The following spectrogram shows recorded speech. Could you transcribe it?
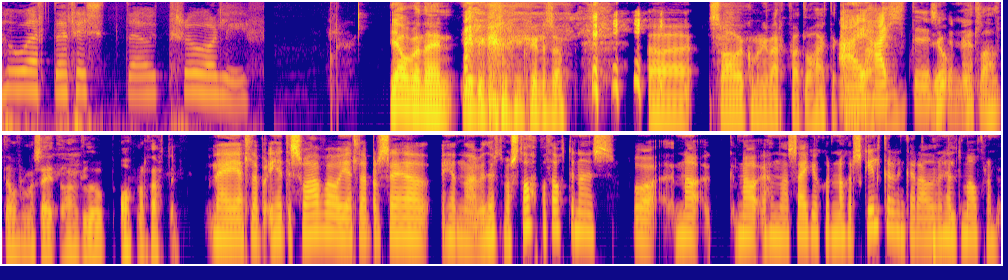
Þú ert að hrista á trú og líf. Já, góðan daginn, ég heiti Gunnarsson uh, Svafa er komin í verkfall og hætti að Æ, kynna þáttinn. hættu þessu Jú, Gunnar. ég ætla að halda áfram að segja þetta þannig að þú opnar þáttin Nei, ég, ætla, bara- ég heiti Svafa og ég ætla bara að segja að hérna, við þurftum að stoppa þáttina þess og ná, ná, hérna, sækja okkur nokkar skilgræningar áður en við heldum áfram.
